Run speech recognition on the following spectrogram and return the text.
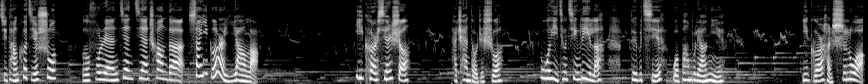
几堂课结束，俄夫人渐渐唱的像伊格尔一样了。伊格尔先生，他颤抖着说。我已经尽力了，对不起，我帮不了你。伊格尔很失落。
